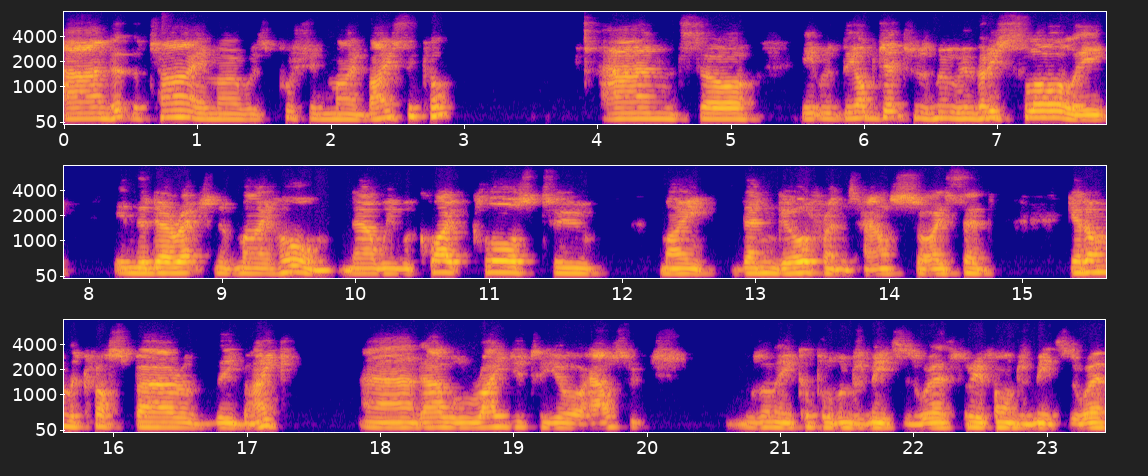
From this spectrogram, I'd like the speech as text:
And at the time, I was pushing my bicycle, and so it was the object was moving very slowly in the direction of my home. Now we were quite close to my then girlfriend's house, so I said, "Get on the crossbar of the bike." And I will ride you to your house, which was only a couple of hundred meters away, three or four hundred meters away.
